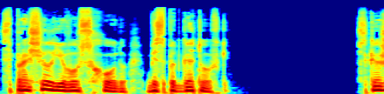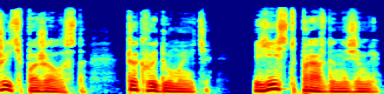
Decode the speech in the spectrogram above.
спросил его сходу, без подготовки. «Скажите, пожалуйста, как вы думаете, есть правда на земле?»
